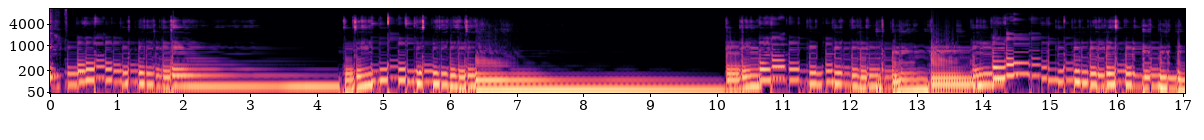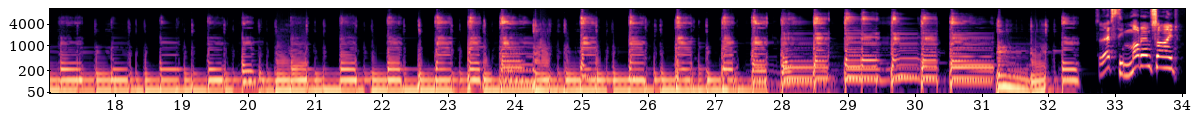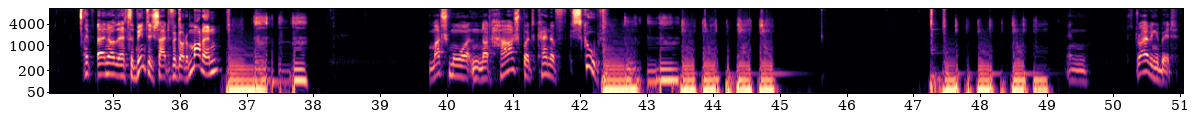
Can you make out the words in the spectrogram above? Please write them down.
That's the modern side. If, uh, no, that's the vintage side. If I go to modern, much more not harsh, but kind of scooped. And it's driving a bit.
